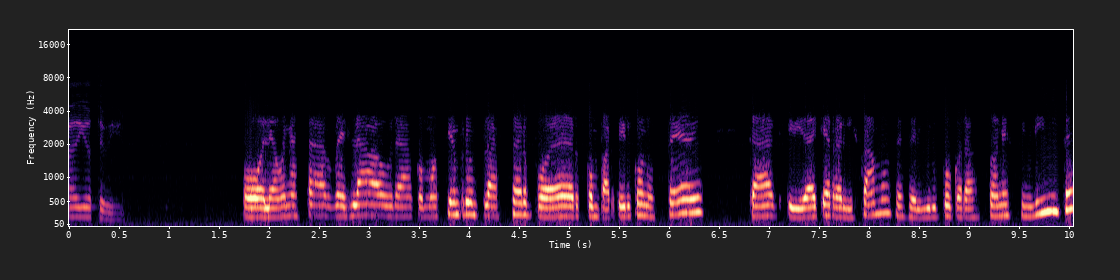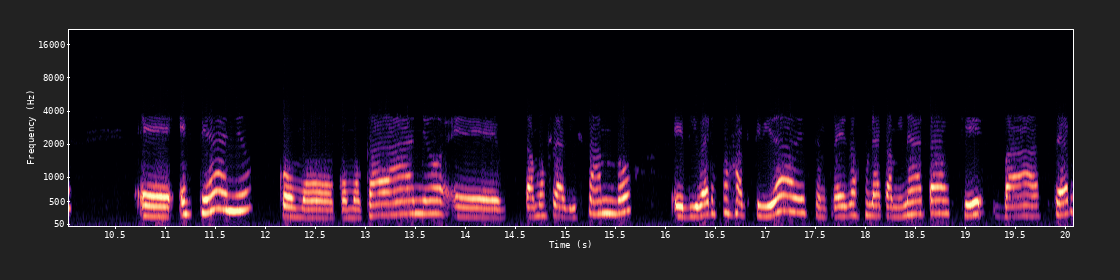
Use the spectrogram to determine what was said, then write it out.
Radio TV. Hola, buenas tardes Laura. Como siempre un placer poder compartir con ustedes cada actividad que realizamos desde el Grupo Corazones Sin Límites. Eh, este año, como, como cada año, eh, estamos realizando eh, diversas actividades, entre ellas una caminata que va a ser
